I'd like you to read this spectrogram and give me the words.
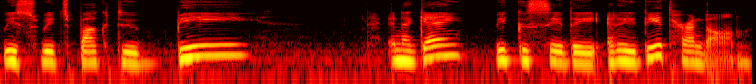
we switch back to B, and again we could see the LED turned on.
